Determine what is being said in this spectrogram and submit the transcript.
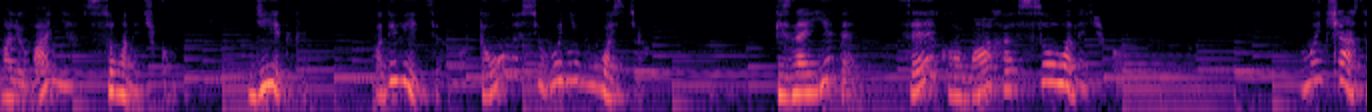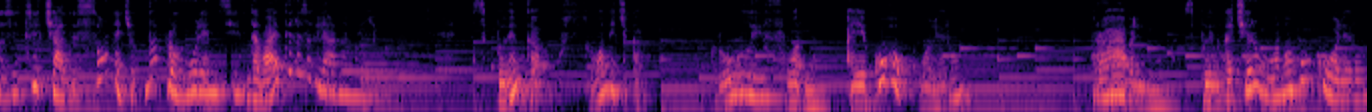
Малювання сонечком. Дітки, подивіться, хто у нас сьогодні в гостях. Пізнаєте? Це комаха сонечко. Ми часто зустрічали сонечок на прогулянці. Давайте розглянемо їх. Спинка у сонечка круглої форми. А якого кольору? Правильно, спинка червоного кольору.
